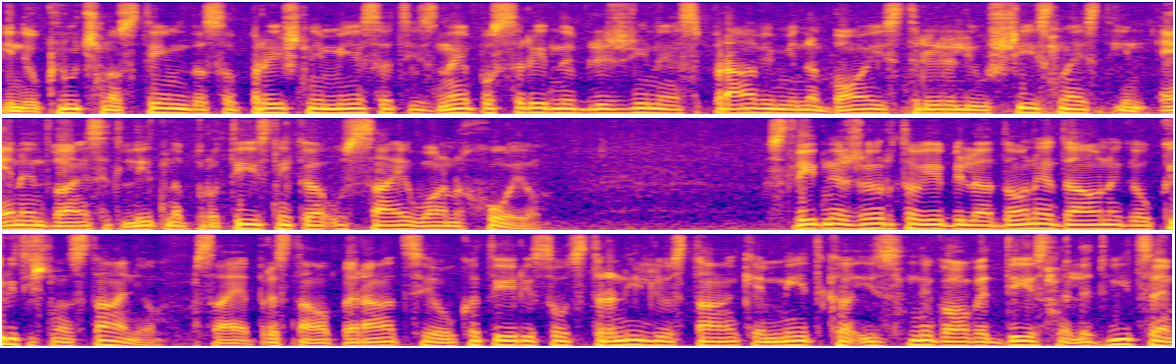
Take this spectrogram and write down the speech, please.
in vključno s tem, da so prejšnji mesec iz neposredne bližine s pravimi naboji streljali v 16 in 21 letna protestnika v Saiwan Hoju. Slednja žrtev je bila do nedavnega v kritičnem stanju, saj je prestal operacijo, v kateri so odstranili ostanke metka iz njegove desne ledvice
